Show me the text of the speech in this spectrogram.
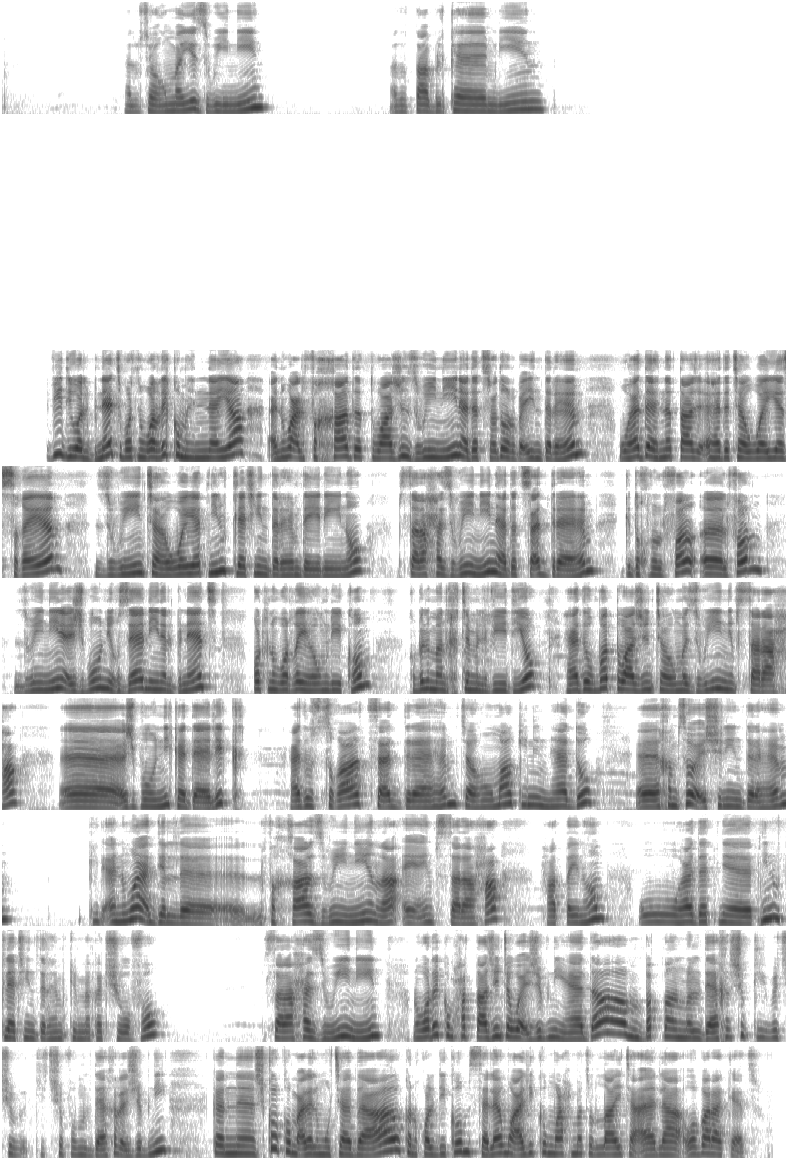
هادو تا هما زوينين. هادو طابل كاملين. فيديو البنات بغيت نوريكم هنايا أنواع الفخاد الطواجن زوينين هذا 49 درهم وهذا هنا. هذا تا هو صغير زوين تا هو 32 درهم دايرينو بصراحة زوينين هذا 9 دراهم كيدخلوا الفر... الفرن زوينين عجبوني غزالين البنات قلت نوريهم ليكم قبل ما نختم الفيديو هادو هما الطواجن تا هما زوينين بصراحة آه عجبوني كذلك هادو الصغار تسعة دراهم تا هما كاينين هادو خمسة وعشرين درهم. كاين أنواع ديال الفخار زوينين رائعين بصراحة حاطينهم. وهذا 32 درهم كما كتشوفوا. صراحة زوينين. نوريكم حتى طاجين تا عجبني هذا مبطن من الداخل. شوف كيف تشوفوا من الداخل عجبني. كنشكركم على المتابعة وكنقول لكم السلام عليكم ورحمة الله تعالى وبركاته.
